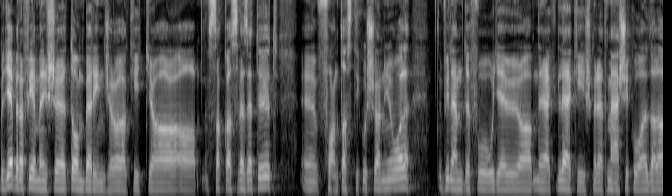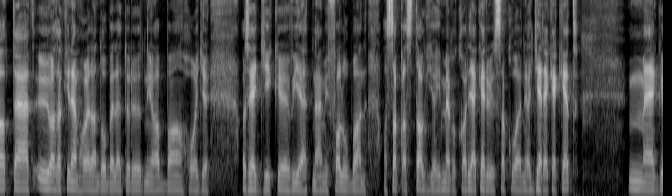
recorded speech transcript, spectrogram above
ugye ebben a filmben is Tom Beringer alakítja a szakaszvezetőt, fantasztikusan jól. Willem Dafoe, ugye ő a lelkiismeret másik oldala, tehát ő az, aki nem hajlandó beletörődni abban, hogy az egyik vietnámi faluban a szakasz tagjai meg akarják erőszakolni a gyerekeket, meg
